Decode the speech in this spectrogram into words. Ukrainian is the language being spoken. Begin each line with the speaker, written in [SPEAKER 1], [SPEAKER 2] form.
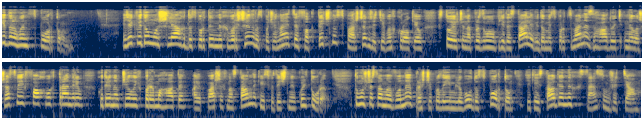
[SPEAKER 1] І до новин спорту. Як відомо, шлях до спортивних вершин розпочинається фактично з перших життєвих кроків. Стоячи на призовому п'єдесталі, відомі спортсмени згадують не лише своїх фахових тренерів, котрі навчили їх перемагати, а й перших наставників з фізичної культури, тому що саме вони прищепили їм любов до спорту, який став для них сенсом життя.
